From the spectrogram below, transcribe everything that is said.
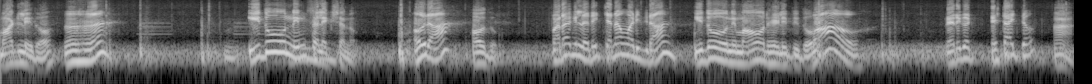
ಮಾಡ್ಲ್ ಇದು. ಇದು ನಿಮ್ ಸೆಲೆಕ್ಷನ್ ಹೌದಾ? ಹೌದು. ಪರವಾಗಿಲ್ಲ ರೀ ಚೆನ್ನಾಗ್ ಮಾಡಿದ್ರಾ ಇದು ನಿಮ್ಮ ಮಾವವ್ರು ಹೇಳಿದ್ದು. ವೆರಿ ಗುಡ್ ಎಷ್ಟಾಯ್ತು? ಹಾ.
